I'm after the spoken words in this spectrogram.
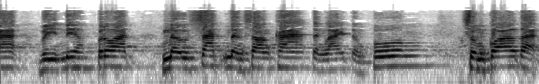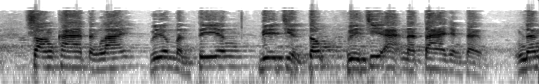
ការវិនិច្ឆ័យព្រាត់នៅសត្វនិងសង្ខារទាំងឡាយទាំងពួងសម្គាល់ថាសង្ខារទាំងឡាយវាមិនទៀងវាជាទុក្ខវាជាអនត្តាចឹងទៅនឹង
